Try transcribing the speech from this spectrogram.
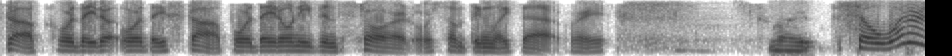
stuck or they don't or they stop or they don't even start or something like that, right? Right. So, what are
